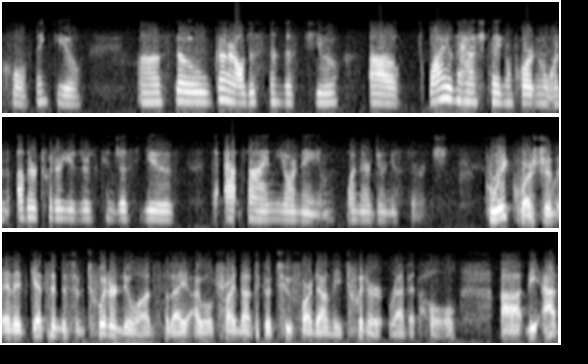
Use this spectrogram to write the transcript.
Cool. Thank you. Uh, so Gunner, I'll just send this to you. Uh, why is a hashtag important when other Twitter users can just use the at sign your name when they're doing a search? Great question, and it gets into some Twitter nuance that I, I, will try not to go too far down the Twitter rabbit hole. Uh, the at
